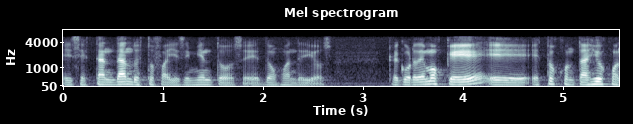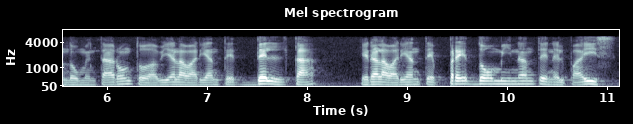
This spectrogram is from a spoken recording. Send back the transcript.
eh, se están dando estos fallecimientos, eh, don Juan de Dios. Recordemos que eh, estos contagios cuando aumentaron, todavía la variante Delta era la variante predominante en el país.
